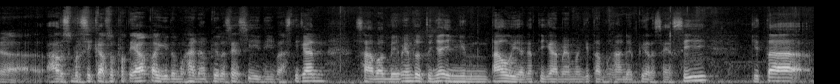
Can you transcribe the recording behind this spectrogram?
Ya, harus bersikap seperti apa gitu menghadapi resesi ini? Pasti kan sahabat BMM tentunya ingin tahu ya ketika memang kita menghadapi resesi, kita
